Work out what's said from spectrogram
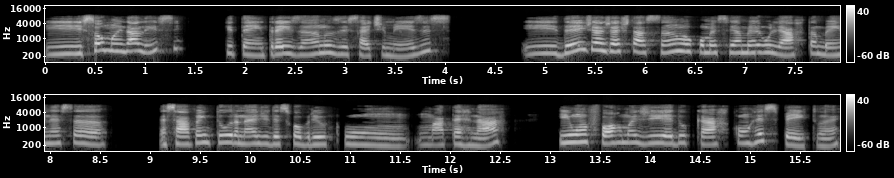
E sou mãe da Alice, que tem três anos e sete meses. E desde a gestação eu comecei a mergulhar também nessa, nessa aventura, né, de descobrir um, um maternar e uma forma de educar com respeito, né,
